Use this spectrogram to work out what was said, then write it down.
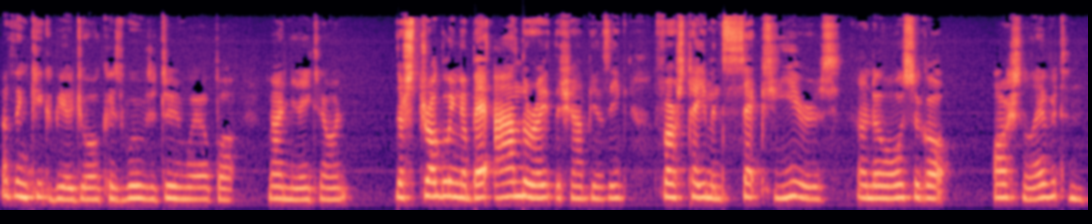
I think it could be a draw because Wolves are doing well, but Man United aren't. They're struggling a bit, and they're out the Champions League. First time in six years. And I've also got Arsenal Everton.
